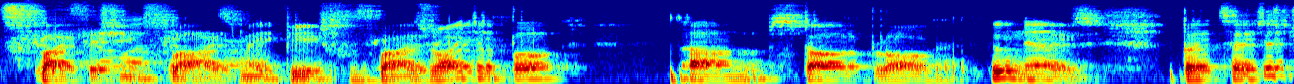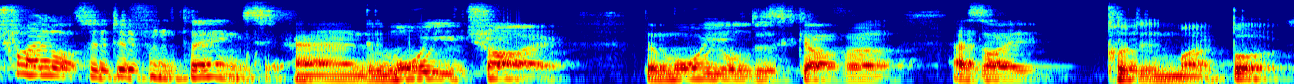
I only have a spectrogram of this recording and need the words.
fly fishing flies. Make beautiful flies. Write a book. Um, start a blog. Who knows? But uh, just try lots of different things, and the more you try, the more you'll discover. As I put in my book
